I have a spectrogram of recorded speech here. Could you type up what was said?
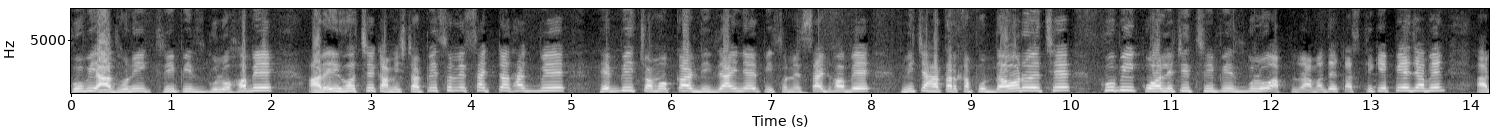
খুবই আধুনিক থ্রি পিসগুলো হবে। আর এই হচ্ছে কামিজটার পেছনের সাইডটা থাকবে। হেভি চমৎকার ডিজাইনের পিছনের সাইড হবে। নিচে হাতার কাপড় দেওয়া রয়েছে। খুবই কোয়ালিটি থ্রি পিসগুলো আপনারা আমাদের কাছ থেকে পেয়ে যাবেন। আর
